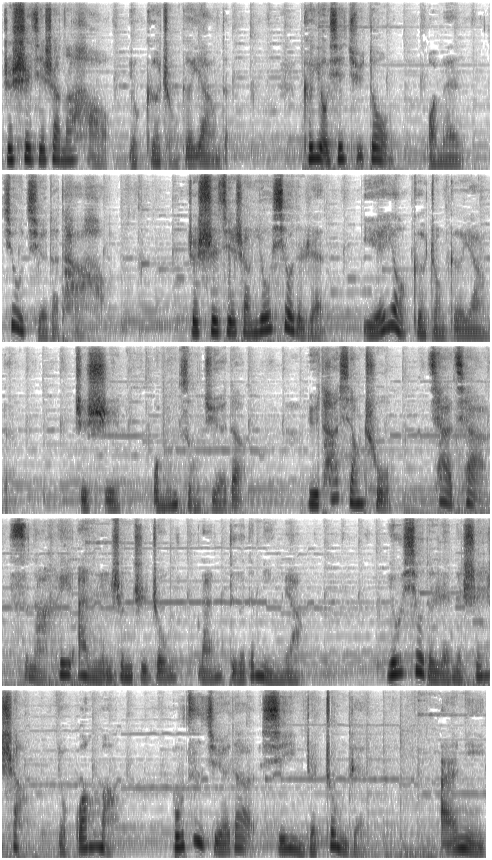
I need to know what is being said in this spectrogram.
这世界上的好有各种各样的，可有些举动我们就觉得它好。这世界上优秀的人也有各种各样的，只是我们总觉得与他相处，恰恰似那黑暗人生之中难得的明亮。优秀的人的身上有光芒，不自觉地吸引着众人，而你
